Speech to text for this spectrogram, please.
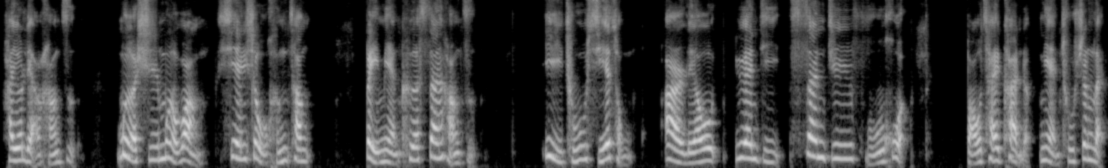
还有两行字：“莫失莫忘，仙寿恒昌。”背面刻三行字：“一除邪从，二疗冤疾，三知福祸。”宝钗看着，念出声来。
